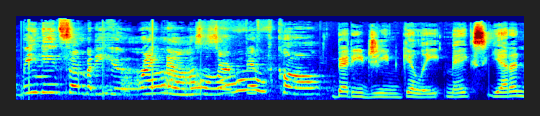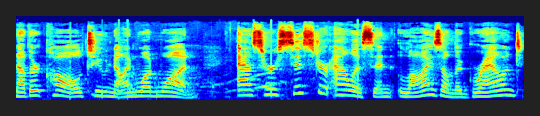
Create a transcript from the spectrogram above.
We need somebody here right now. This is our fifth call. Betty Jean Gilly makes yet another call to 911 as her sister Allison lies on the ground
